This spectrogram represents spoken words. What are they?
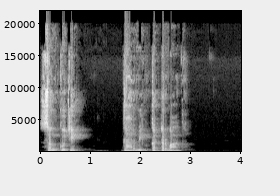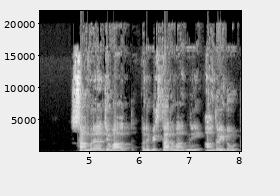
સંકુચિત ધાર્મિક કટ્ટરવાદ સામ્રાજ્યવાદ અને વિસ્તારવાદની આંધળી દોટ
